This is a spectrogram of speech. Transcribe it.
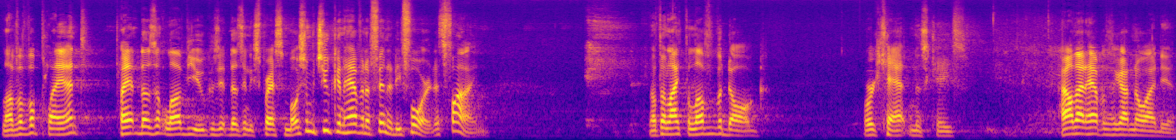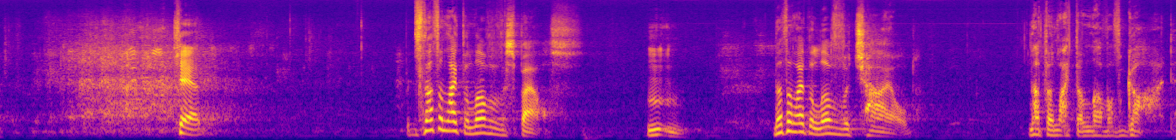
love of a plant. Plant doesn't love you because it doesn't express emotion, but you can have an affinity for it. That's fine. Nothing like the love of a dog or a cat in this case. How that happens, I got no idea. cat. But it's nothing like the love of a spouse. Mm-mm. Nothing like the love of a child. Nothing like the love of God.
